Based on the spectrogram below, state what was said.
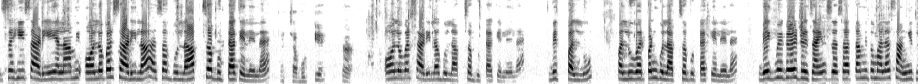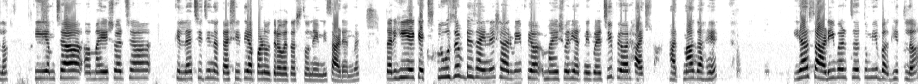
जसं ही साडी आहे याला आम्ही ऑल ओव्हर साडीला असा गुलाबचा बुट्टा केलेला आहे. अच्छा बुट्टी आहे? ऑल ओव्हर साडीला गुलाबचा बुट्टा केलेला आहे. विथ पल्लू पल्लूवर पण गुलाबचा बुट्टा केलेला आहे. वेगवेगळे डिझाईन्स जसं आता मी तुम्हाला सांगितलं की आमच्या महेश्वरच्या किल्ल्याची जी नकाशी ती आपण उतरवत असतो नेहमी साड्यांवर. तर ही एक एक्सक्लुझिव्ह डिझाईन आहे शार्वी प्युअर महेश्वरी एथनिकवेअरची प्युअर हातमाग आहे. या साडीवर जर तुम्ही बघितलं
